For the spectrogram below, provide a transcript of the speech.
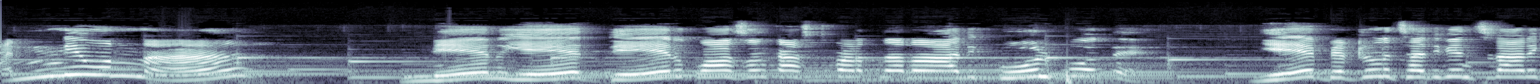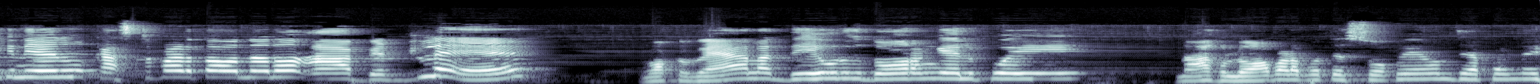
అన్నీ ఉన్నా నేను ఏ దేని కోసం కష్టపడుతున్నానో అది కోల్పోతే ఏ బిడ్డలను చదివించడానికి నేను కష్టపడతా ఉన్నానో ఆ బిడ్డలే ఒకవేళ దేవునికి దూరంగా వెళ్ళిపోయి నాకు లోపడపోతే సుఖం చెప్పండి?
